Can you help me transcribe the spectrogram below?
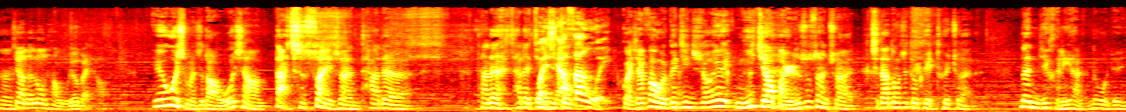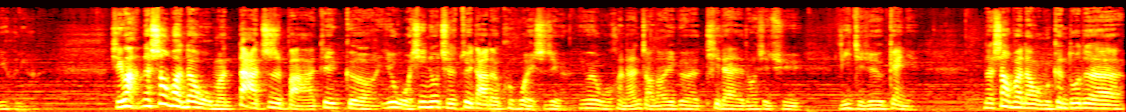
嗯这样的弄堂五六百条。因为为什么知道？我想大致算一算它的它的它的经管辖范围，管辖范围跟经济重，因为你只要把人数算出来，其他东西都可以推出来的，那你已经很厉害了。那我觉得已经很厉害了。行吧，那上半段我们大致把这个，因为我心中其实最大的困惑也是这个，因为我很难找到一个替代的东西去理解这个概念。那上半段我们更多的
